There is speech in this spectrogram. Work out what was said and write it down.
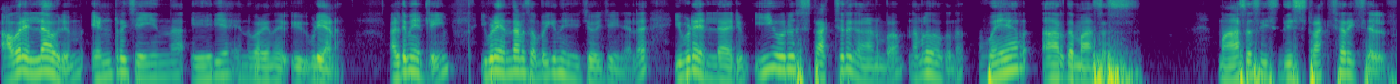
അവരെല്ലാവരും എൻട്രി ചെയ്യുന്ന ഏരിയ എന്ന് പറയുന്നത് ഇവിടെയാണ്. അൾട്ടിമേറ്റ്ലി ഇവിടെ എന്താണ് സംഭവിക്കുന്നത് ചോദിച്ചു കഴിഞ്ഞാൽ ഇവിടെ എല്ലാവരും ഈ ഒരു സ്ട്രക്ചർ കാണുമ്പോൾ നമ്മൾ നോക്കുന്നത് where are the masses masses is the structure is self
